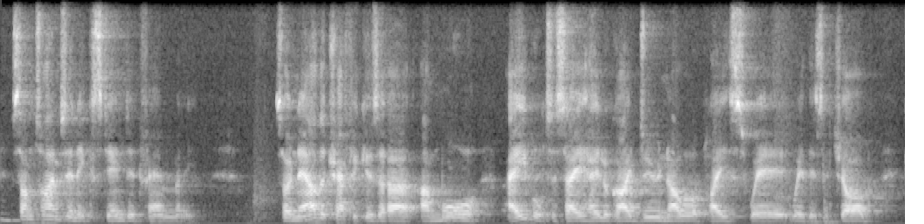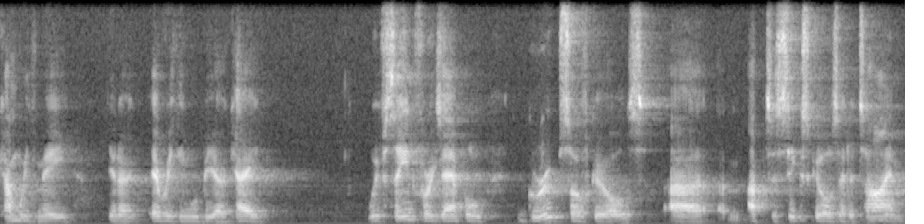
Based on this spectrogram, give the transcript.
mm. sometimes an extended family. So now the traffickers are, are more able to say, hey, look, I do know a place where, where there's a job, come with me, you know, everything will be okay. We've seen, for example, groups of girls, uh, up to six girls at a time,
